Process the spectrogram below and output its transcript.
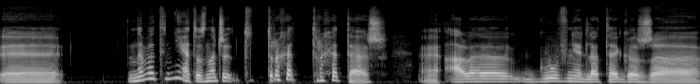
E, nawet nie, to znaczy to trochę, trochę też, e, ale głównie dlatego, że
